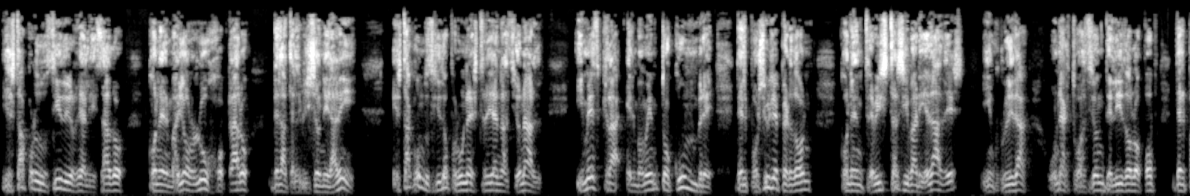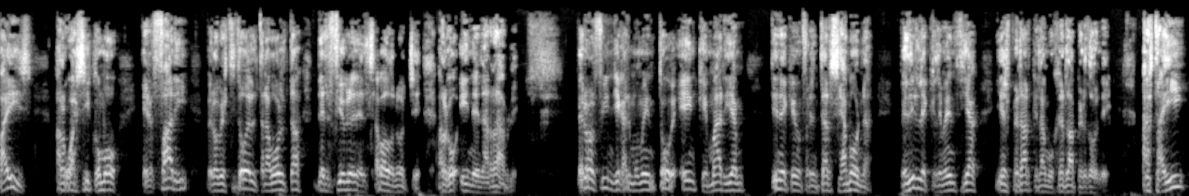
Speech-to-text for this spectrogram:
y está producido y realizado con el mayor lujo, claro, de la televisión iraní. Está conducido por una estrella nacional y mezcla el momento cumbre del posible perdón con entrevistas y variedades, incluida una actuación del ídolo pop del país, algo así como el Fari, pero vestido del Travolta del fiebre del sábado noche, algo inenarrable. Pero al fin llega el momento en que Mariam tiene que enfrentarse a Mona, pedirle clemencia y esperar que la mujer la perdone. Hasta ahí,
